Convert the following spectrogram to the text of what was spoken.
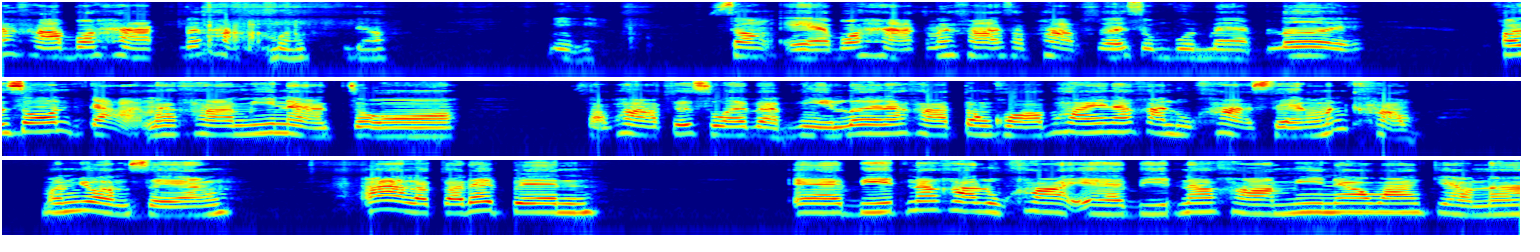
นะคะบ่หักเด้อค่ะมึงเดี๋ยวนี่ซ่องแอร์บ่หักนะคะ สภาพสวยสมบูรณ์แบบเลย คอนโซลกะนะคะ มีหน้าจอ สภาพสวยๆแบบนี้เลยนะคะ ต้องขออภัยนะคะ ลูกค้าแสงมันขับ มันหย่อนแสง อ่าแล้วก็ได้เป็นแอร์บิทนะคะ ลูกค้าแอร์บิทนะคะ มีแนววางแก้วน้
